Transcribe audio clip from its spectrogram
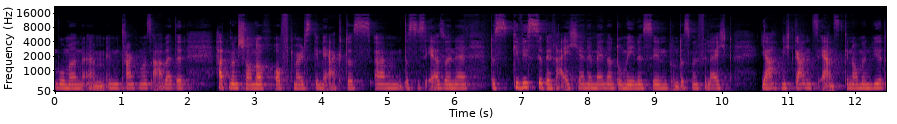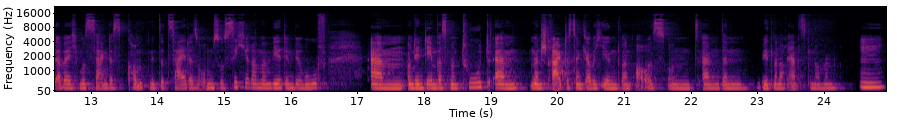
wo man ähm, im Krankenhaus arbeitet, hat man schon auch oftmals gemerkt, dass, ähm, dass es eher so eine, dass gewisse Bereiche eine Männerdomäne sind und dass man vielleicht ja nicht ganz ernst genommen wird. Aber ich muss sagen, das kommt mit der Zeit. Also umso sicherer man wird im Beruf, ähm, und in dem, was man tut, ähm, man strahlt das dann, glaube ich, irgendwann aus und ähm, dann wird man auch ernst genommen. Mhm.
